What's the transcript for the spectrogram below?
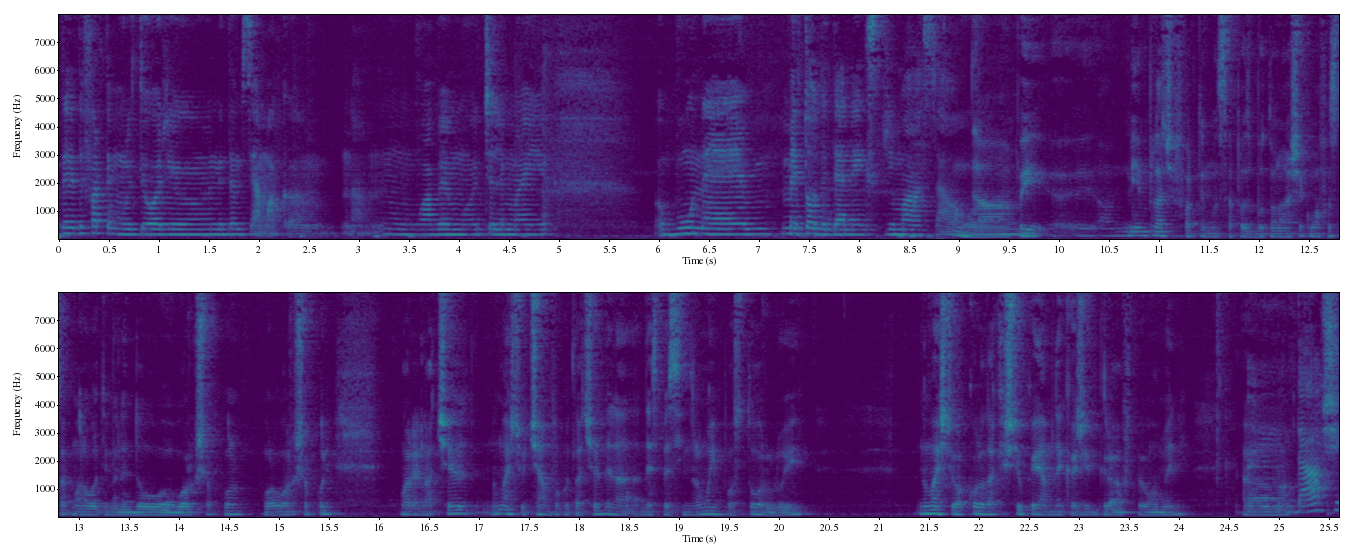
de, de foarte multe ori uh, ne dăm seama că na, nu avem cele mai bune metode de a ne exprima sau... Da, păi mie îmi place foarte mult să apăs butonul așa cum a fost acum la ultimele două workshop-uri, workshop-uri. Oare la cel, nu mai știu ce am făcut, la cel de la, despre sindromul impostorului, nu mai știu acolo dacă știu că i-am necăjit grav pe oameni. Uh, da, și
